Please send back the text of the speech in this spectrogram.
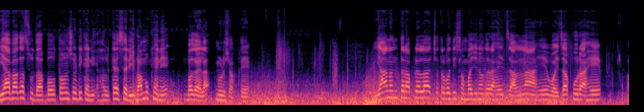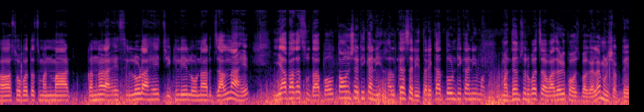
या भागातसुद्धा बहुतांश ठिकाणी हलक्या सरी प्रामुख्याने बघायला मिळू शकते. यानंतर आपल्याला छत्रपती संभाजीनगर आहे जालना आहे वैजापूर आहे सोबतच मनमाड कन्नड आहे सिल्लोड आहे चिखली लोणार जालना आहे. या भागातसुद्धा बहुतांश ठिकाणी हलक्या सरी तर एकाच दोन ठिकाणी म मध्यम स्वरूपाचा वादळी पाऊस बघायला मिळू शकते.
